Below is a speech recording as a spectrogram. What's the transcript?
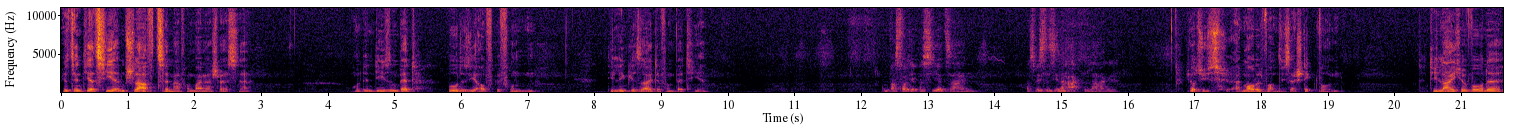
Wir sind jetzt hier im Schlafzimmer von meiner Schwester. Und in diesem Bett wurde sie aufgefunden. Die linke Seite vom Bett hier. Und was soll hier passiert sein? Was wissen Sie nach Aktenlage? Ja, sie ist ermordet worden, sie ist erstickt worden. Die Leiche wurde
